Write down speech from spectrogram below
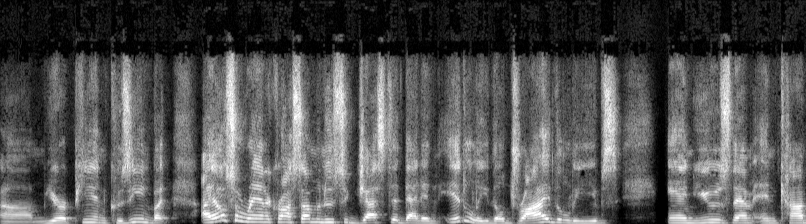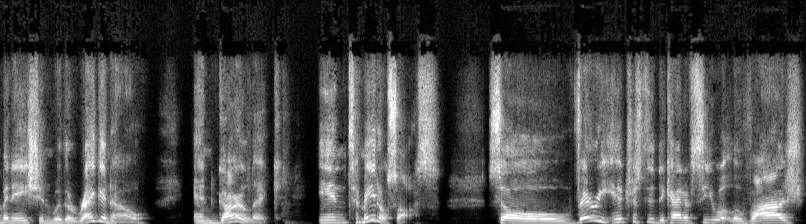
um, European cuisine, but I also ran across someone who suggested that in Italy they'll dry the leaves and use them in combination with oregano and garlic in tomato sauce. So, very interested to kind of see what lovage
